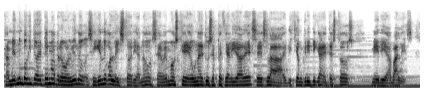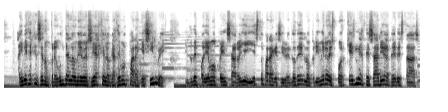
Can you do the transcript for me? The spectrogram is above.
cambiando un poquito de tema, pero volviendo, siguiendo con la historia, ¿no? Sabemos que una de tus especialidades es la edición crítica de textos medievales hay veces que se nos pregunta en la universidad que lo que hacemos para qué sirve. Entonces podríamos pensar, oye, ¿y esto para qué sirve? Entonces lo primero es por qué es necesario hacer estas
